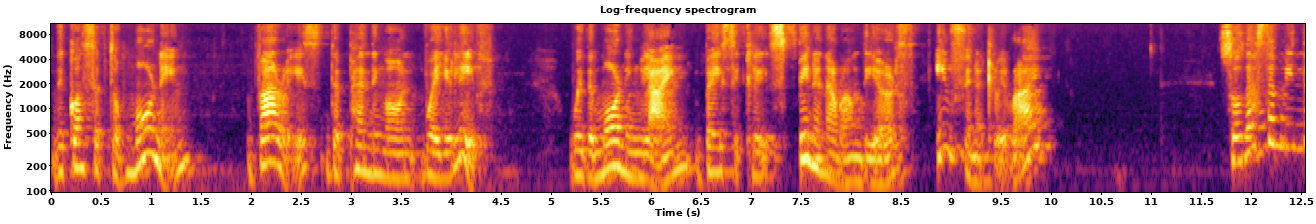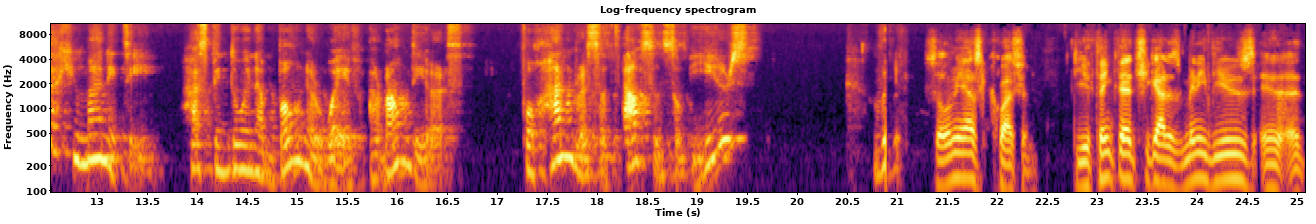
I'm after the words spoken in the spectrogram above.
The concept of morning varies depending on where you live, with the morning line basically spinning around the earth infinitely, right? So, does that mean that humanity has been doing a boner wave around the earth for hundreds of thousands of years? So let me ask a question. Do you think that she got as many views and,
